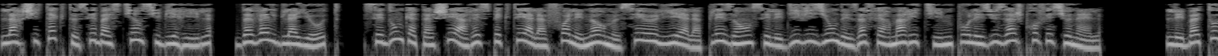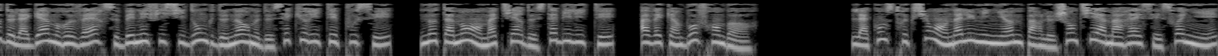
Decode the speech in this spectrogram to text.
L'architecte Sébastien Sibiril, d'Avel Glayot, s'est donc attaché à respecter à la fois les normes CE liées à la plaisance et les divisions des affaires maritimes pour les usages professionnels. Les bateaux de la gamme reverse bénéficient donc de normes de sécurité poussées, notamment en matière de stabilité, avec un beau franc-bord. La construction en aluminium par le chantier Amarès est soignée,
